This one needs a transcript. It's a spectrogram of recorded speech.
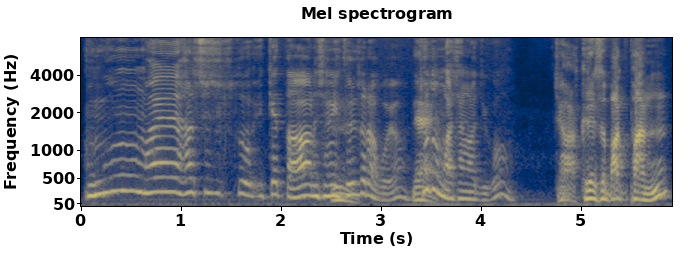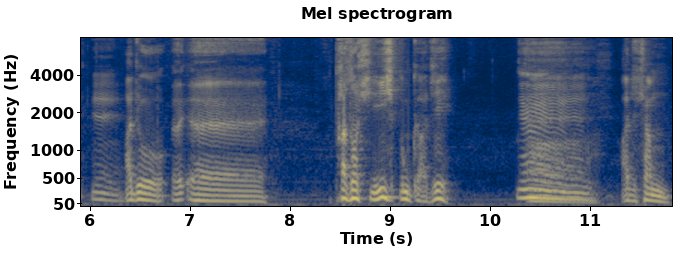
궁금해 하실 수도 있겠다 하는 생각이 들더라고요. 네. 저도 마찬가지고. 자 그래서 막판 예. 아주 에, 에, 5시 20분까지 예. 어, 아주 참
